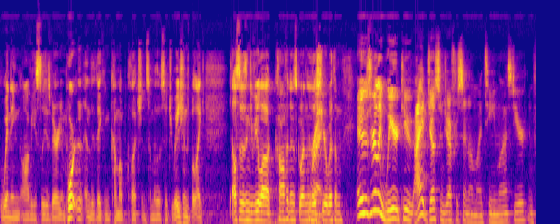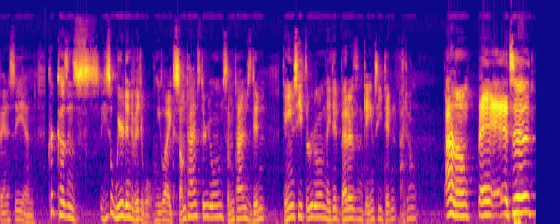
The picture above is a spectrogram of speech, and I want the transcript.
winning obviously is very important, and that they can come up clutch in some of those situations. But like, it also doesn't give you a lot of confidence going into this year with them. And it was really weird too. I had Justin Jefferson on my team last year in fantasy, and Kirk Cousins, he's a weird individual. He like sometimes threw to him, sometimes didn't. Games he threw to him, they did better than games he didn't. I don't, I don't know. Eh, It's a,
